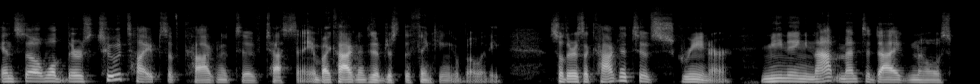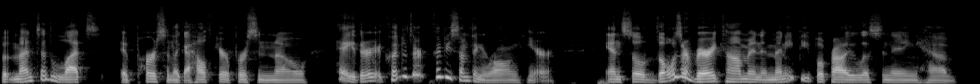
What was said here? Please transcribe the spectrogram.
And so, well, there's two types of cognitive testing, and by cognitive, just the thinking ability. So there's a cognitive screener, meaning not meant to diagnose, but meant to let a person, like a healthcare person, know, hey, there could there could be something wrong here. And so those are very common, and many people probably listening have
